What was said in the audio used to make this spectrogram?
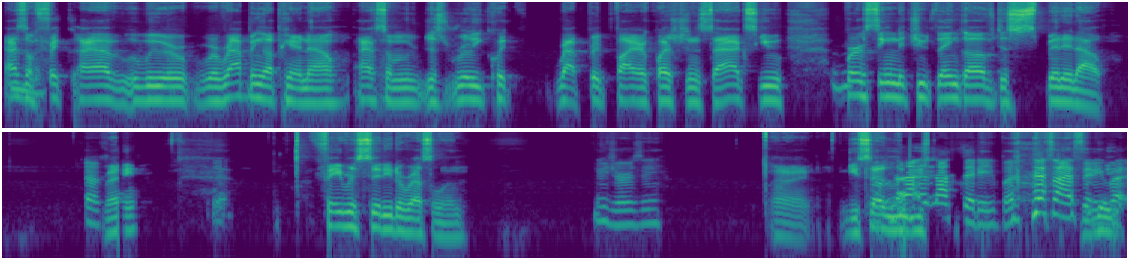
As mm-hmm. some I have we were we're wrapping up here now. I have some just really quick rapid fire questions to ask you. Mm-hmm. First thing that you think of, just spit it out. Okay. Right? Yeah. Favorite city to wrestle in? New Jersey. All right. You said well, not, not, city, but that's not a city, yeah, but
